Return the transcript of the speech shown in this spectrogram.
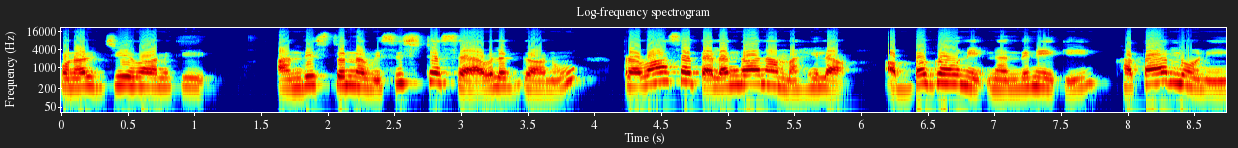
పునరుజ్జీవానికి అందిస్తున్న విశిష్ట సేవలకు గాను ప్రవాస తెలంగాణ మహిళ అబ్బగౌని నందినికి ఖతార్లోని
